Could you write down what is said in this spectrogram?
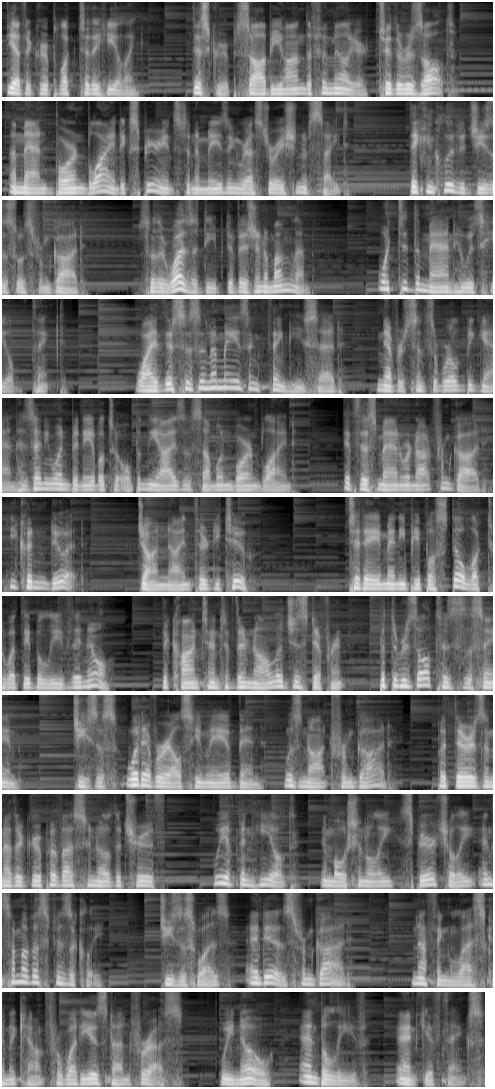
The other group looked to the healing. This group saw beyond the familiar to the result. A man born blind experienced an amazing restoration of sight. They concluded Jesus was from God, so there was a deep division among them. What did the man who was healed think? Why, this is an amazing thing, he said. Never since the world began has anyone been able to open the eyes of someone born blind. If this man were not from God, he couldn't do it. John 9:32. Today many people still look to what they believe they know. The content of their knowledge is different, but the result is the same. Jesus, whatever else he may have been, was not from God. But there is another group of us who know the truth we have been healed, emotionally, spiritually, and some of us physically. Jesus was, and is, from God. Nothing less can account for what he has done for us. We know, and believe, and give thanks.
